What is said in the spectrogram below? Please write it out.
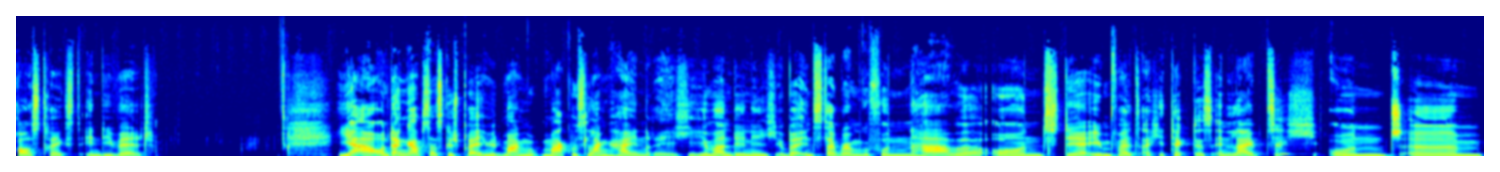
rausträgst in die Welt. Ja, und dann gab es das Gespräch mit Markus Langheinrich, jemand, den ich über Instagram gefunden habe und der ebenfalls Architekt ist in Leipzig und ähm,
